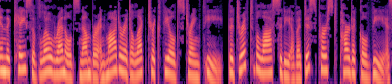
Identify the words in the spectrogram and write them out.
In the case of low Reynolds number and moderate electric field strength E, the drift velocity of a dispersed particle v is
